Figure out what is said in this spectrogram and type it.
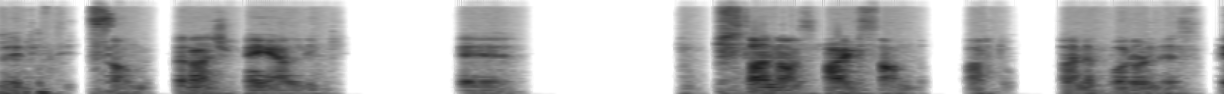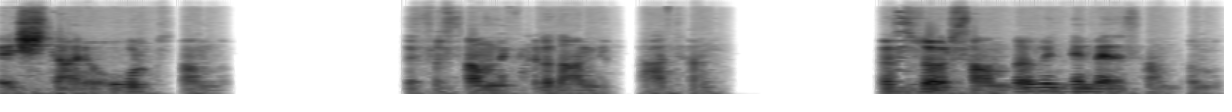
birlikte sandıkları açmaya geldik. E, 9 tane Azrail sandık var. 9 tane Baroness. 5 tane Ork sandık. Sıfır sandıkları dandik zaten. Hızlı sandığı ve Nemere sandığımız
